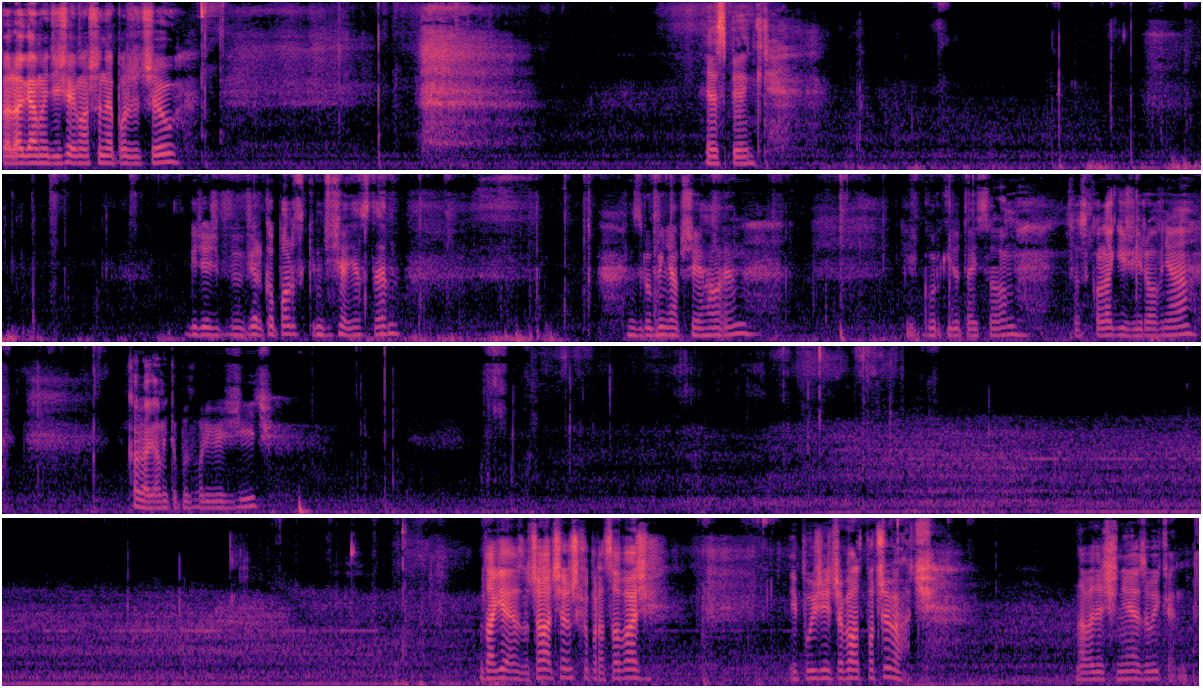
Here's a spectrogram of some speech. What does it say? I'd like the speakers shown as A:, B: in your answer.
A: Kolega mi dzisiaj maszynę pożyczył. Jest pięknie. Gdzieś w Wielkopolskim dzisiaj jestem. Z Lubinia przyjechałem. Jakieś górki tutaj są. To z kolegi żwirownia. Kolega mi tu pozwolił jeździć. Tak jest, no trzeba ciężko pracować i później trzeba odpoczywać. Nawet jeśli nie jest weekend.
